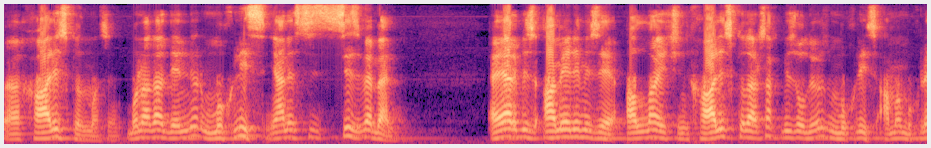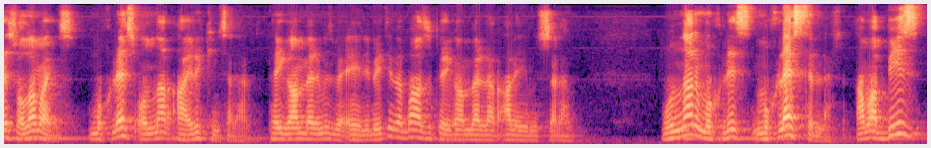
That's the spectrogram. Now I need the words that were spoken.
e, halis kılması. Buna da deniliyor muhlis. Yani siz, siz ve ben. Eğer biz amelimizi Allah için halis kılarsak biz oluyoruz muhlis ama muhles olamayız. Muhles onlar ayrı kimseler. Peygamberimiz ve ehl ve bazı peygamberler aleyhisselam. Bunlar muhlis, muhlestirler. Ama biz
